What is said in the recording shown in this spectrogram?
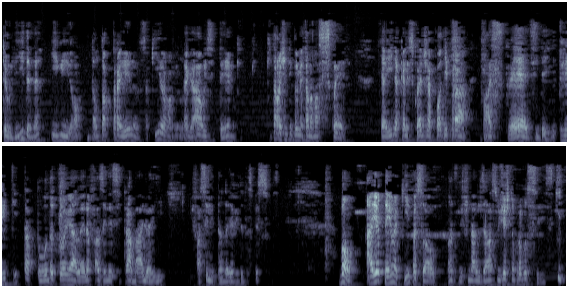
teu líder, né? E ó, dar um toque para ele, isso aqui, ó, legal esse tema, que, que tal a gente implementar na nossa squad? E aí daquela squad já pode ir para mais squads e de repente tá toda a tua galera fazendo esse trabalho aí e facilitando aí a vida das pessoas. Bom, aí eu tenho aqui, pessoal, antes de finalizar, uma sugestão para vocês. Que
